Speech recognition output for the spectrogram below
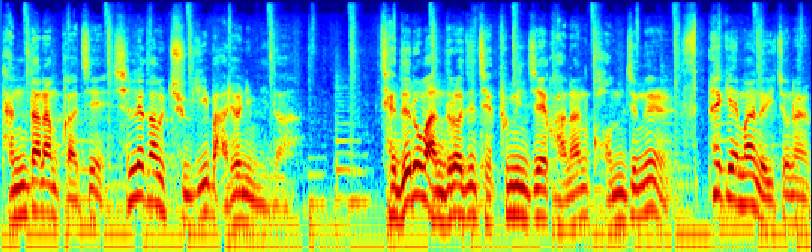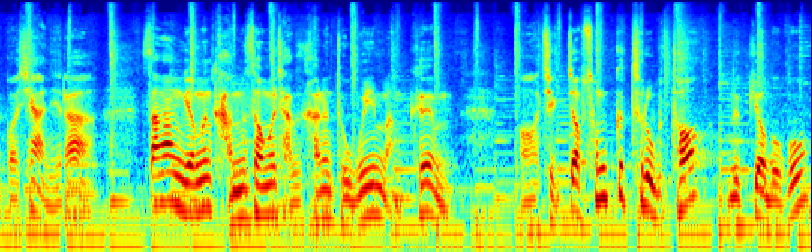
단단함까지 신뢰감을 주기 마련입니다. 제대로 만들어진 제품인지에 관한 검증을 스펙에만 의존할 것이 아니라 쌍안경은 감성을 자극하는 도구인 만큼 어, 직접 손끝으로부터 느껴보고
